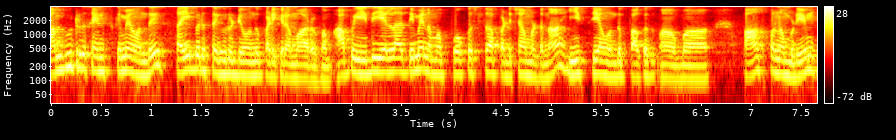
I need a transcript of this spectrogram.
கம்ப்யூட்டர் சயின்ஸுக்குமே வந்து சைபர் செக்யூரிட்டி வந்து படிக்கிற மாதிரி இருக்கும். அப்போ இது எல்லாத்தையுமே நம்ம ஃபோக்கஸ்டாக படித்தா மட்டும்தான் ஈஸியாக வந்து பாக்கஸ் பாஸ் பண்ண முடியும்.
